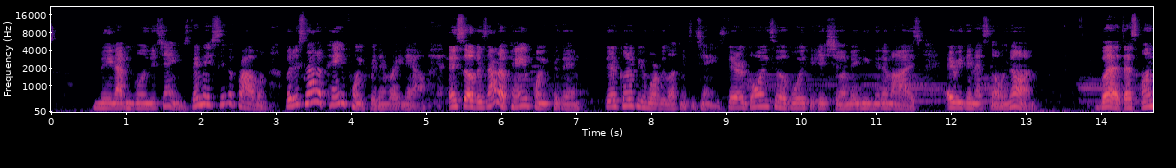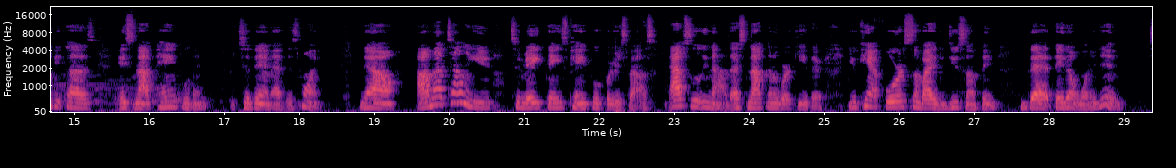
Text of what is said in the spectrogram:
may not be willing to change. They may see the problem, but it's not a pain point for them right now. And so if it's not a pain point for them, they're going to be more reluctant to change. They're going to avoid the issue and maybe minimize everything that's going on. But that's only because it's not painful then, to them at this point. Now, I'm not telling you to make things painful for your spouse. Absolutely not. That's not going to work either. You can't force somebody to do something that they don't want to do.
